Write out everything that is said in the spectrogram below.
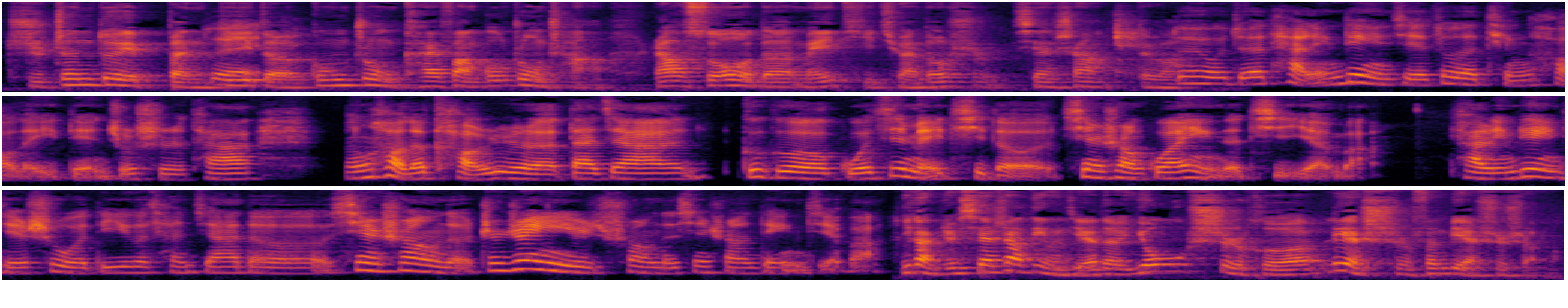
只针对本地的公众开放公众场，然后所有的媒体全都是线上，对吧？对，我觉得塔林电影节做的挺好的一点，就是它很好的考虑了大家各个国际媒体的线上观影的体验吧。塔林电影节是我第一个参加的线上的真正意义上的线上电影节吧？你感觉线上电影节的优势和劣势分别是什么？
